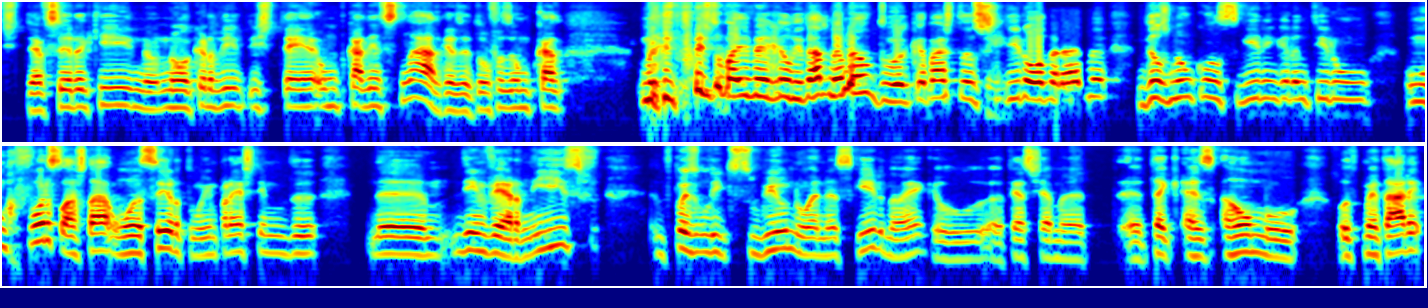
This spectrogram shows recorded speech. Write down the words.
isto deve ser aqui, não, não acredito, isto é um bocado encenado, quer dizer, estão a fazer um bocado... Mas depois tu vais ver a realidade, não, não, tu acabaste de assistir Sim. ao drama deles não conseguirem garantir um, um reforço, lá está, um acerto, um empréstimo de, de, de inverno. E isso, depois o Leeds subiu no ano a seguir, não é? Que até se chama uh, Take As Home, o, o documentário,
